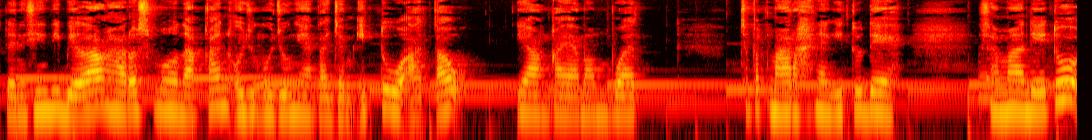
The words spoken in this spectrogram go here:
Dan di sini dibilang harus melunakkan ujung-ujung yang tajam itu atau yang kayak membuat cepet marahnya gitu deh. Sama dia itu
